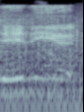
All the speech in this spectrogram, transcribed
Idiot.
